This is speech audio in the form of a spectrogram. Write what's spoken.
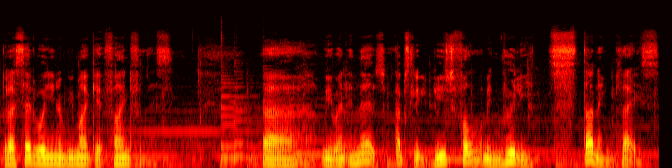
But i said well you know we might get fined for this uh, we went in there. It's absolutely beautiful. I mean, really stunning place.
